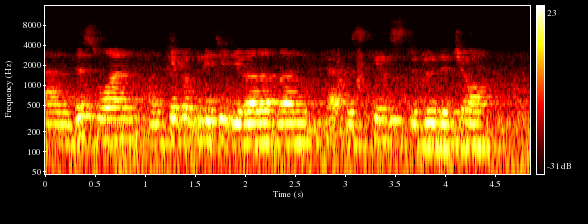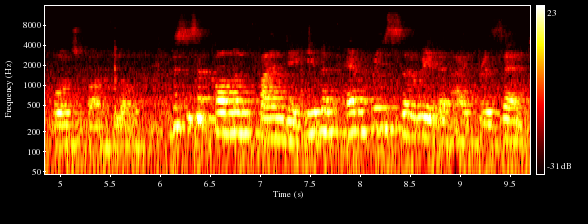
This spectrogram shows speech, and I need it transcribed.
And this one on capability development, have the skills to do the job, both scored low. This is a common finding. Even every survey that I present,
